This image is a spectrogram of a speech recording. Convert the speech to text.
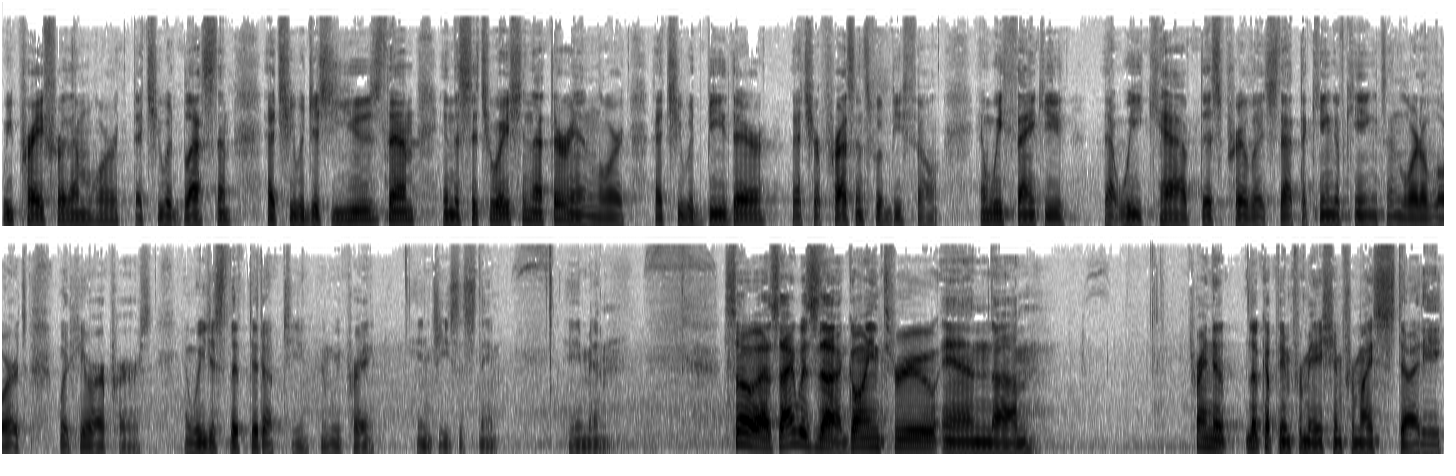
We pray for them, Lord, that you would bless them, that you would just use them in the situation that they're in, Lord, that you would be there, that your presence would be felt. And we thank you that we have this privilege that the King of Kings and Lord of Lords would hear our prayers. And we just lift it up to you and we pray in Jesus' name. Amen. So, as I was uh, going through and um, trying to look up information for my study,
